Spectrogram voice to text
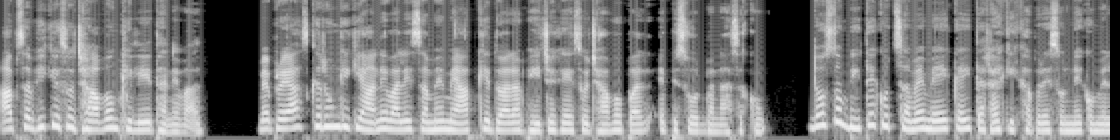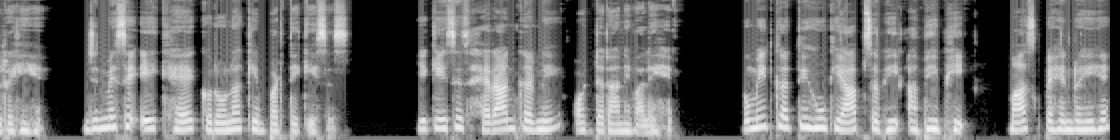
आप सभी के सुझावों के लिए धन्यवाद मैं प्रयास करूँगी कि आने वाले समय में आपके द्वारा भेजे गए सुझावों पर एपिसोड बना सकूँ। दोस्तों, बीते कुछ समय में कई तरह की खबरें सुनने को मिल रही हैं, जिनमें से एक है कोरोना के बढ़ते केसेस। ये केसेस हैरान करने और डराने वाले हैं। उम्मीद करती हूँ कि आप सभी अभी भी मास्क पहन रहे हैं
